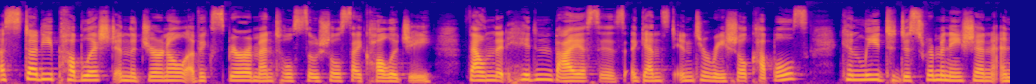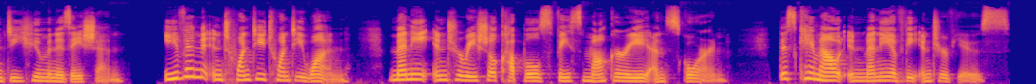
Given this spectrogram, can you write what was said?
A study published in the Journal of Experimental Social Psychology found that hidden biases against interracial couples can lead to discrimination and dehumanization. Even in 2021, many interracial couples face mockery and scorn. This came out in many of the interviews.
